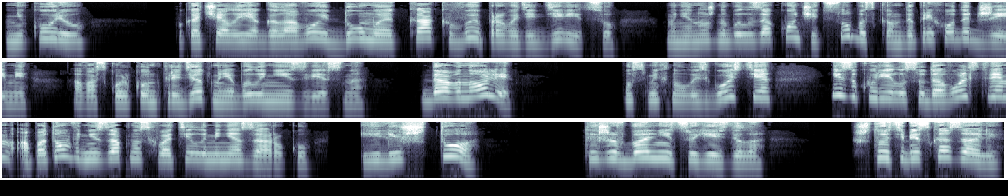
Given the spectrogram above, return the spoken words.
«Не курю», — покачала я головой, думая, как выпроводить девицу — мне нужно было закончить с обыском до прихода Джейми, а во сколько он придет, мне было неизвестно. «Давно ли?» Усмехнулась гостья и закурила с удовольствием, а потом внезапно схватила меня за руку. «Или что? Ты же в больницу ездила. Что тебе сказали?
